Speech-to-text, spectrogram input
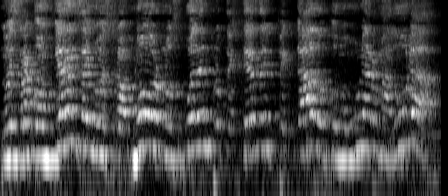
Nuestra confianza y nuestro amor nos pueden proteger del pecado como una armadura.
